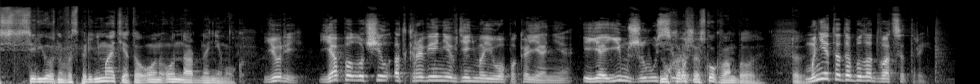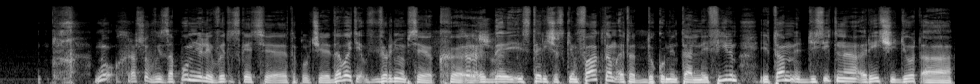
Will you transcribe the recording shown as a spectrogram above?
серьезно воспринимать это он, он, наверное, не мог. Юрий, я получил откровение в день моего покаяния, и я им живу Ну сегодня. хорошо, сколько вам было? Мне тогда было 23. Ну, хорошо, вы запомнили, вы, так сказать, это получили. Давайте вернемся к э, Хорошо. историческим фактам. Это документальный фильм, и там действительно речь идет о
